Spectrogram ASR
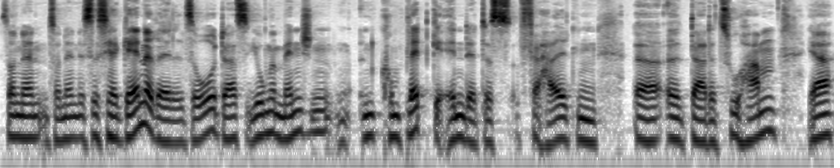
sondern, sondern es ist ja generell so, dass junge Menschen ein komplett geändertes Verhalten äh, äh, da dazu haben, ja,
